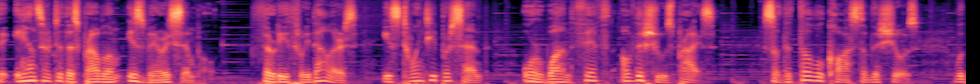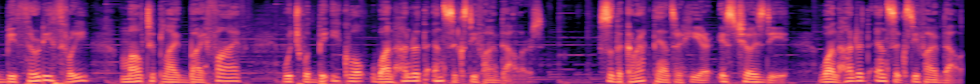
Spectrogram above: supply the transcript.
The answer to this problem is very simple. $33 is 20% or one-fifth of the shoe's price. So the total cost of the shoes would be 33 multiplied by 5, which would be equal $165. So the correct answer here is choice D, $165.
